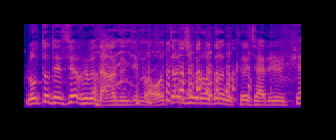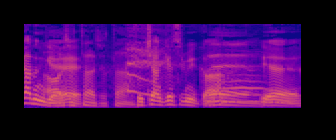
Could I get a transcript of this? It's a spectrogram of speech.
로또 됐어요? 그러면 나가든지 뭐 어떤 식으로든 그 자리를 피하는 게 어, 좋다, 좋다. 좋지 않겠습니까? 네. 예.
